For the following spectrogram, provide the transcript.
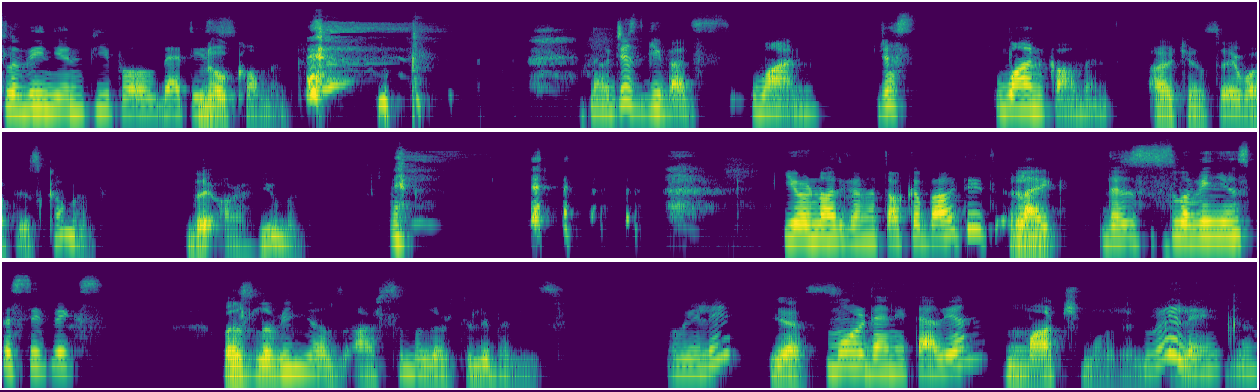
Slovenian people that is no comment no, just give us one, just one comment. i can say what is common they are human You're not gonna talk about it, Mm. like the Slovenian specifics. well slovenians are similar to lebanese Really, yes more than Italian? much more than Really? Yeah.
